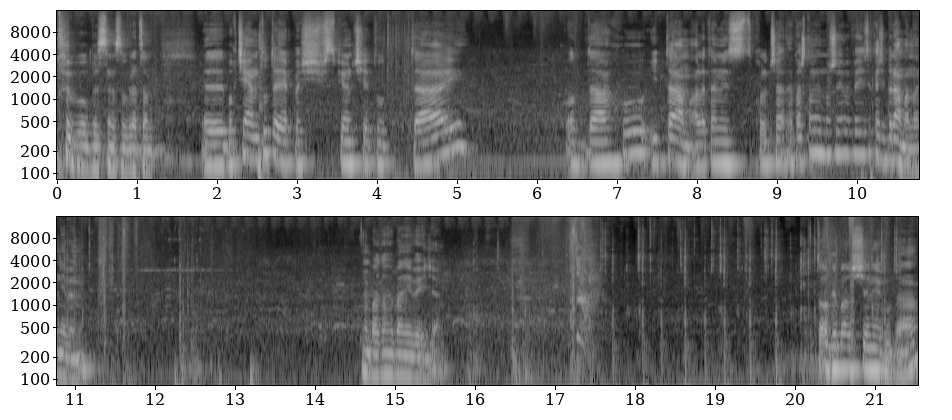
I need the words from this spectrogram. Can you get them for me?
To było bez sensu, wracam. Yy, bo chciałem tutaj jakoś wspiąć się tutaj. Od dachu i tam, ale tam jest kolczat. Chyba, że tam może wejść jakaś brama, no nie wiem. Chyba to chyba nie wyjdzie. To chyba się nie uda.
